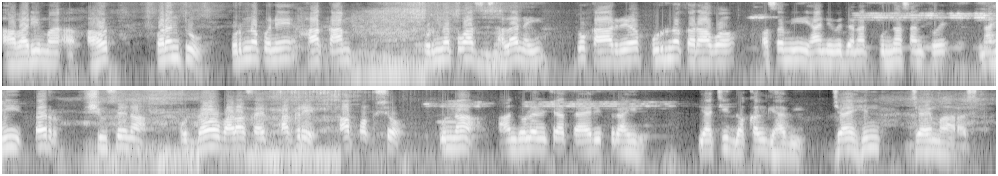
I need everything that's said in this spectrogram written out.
आभारी मा आहोत. परंतु पूर्णपणे हा काम पूर्णत्वास झाला नाही. तो कार्य पूर्ण करावं असं मी ह्या निवेदनात पुन्हा सांगतोय. नाही तर शिवसेना उद्धव बाळासाहेब ठाकरे हा पक्ष पुन्हा आंदोलनाच्या तयारीत राहील याची दखल घ्यावी. जय हिंद जय महाराष्ट्र.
